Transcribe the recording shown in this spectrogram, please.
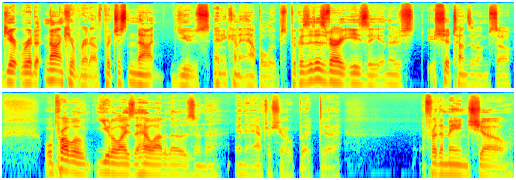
get rid of not get rid of but just not use any kind of apple loops because it is very easy and there's shit tons of them so we'll probably utilize the hell out of those in the in the after show. But uh, for the main show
